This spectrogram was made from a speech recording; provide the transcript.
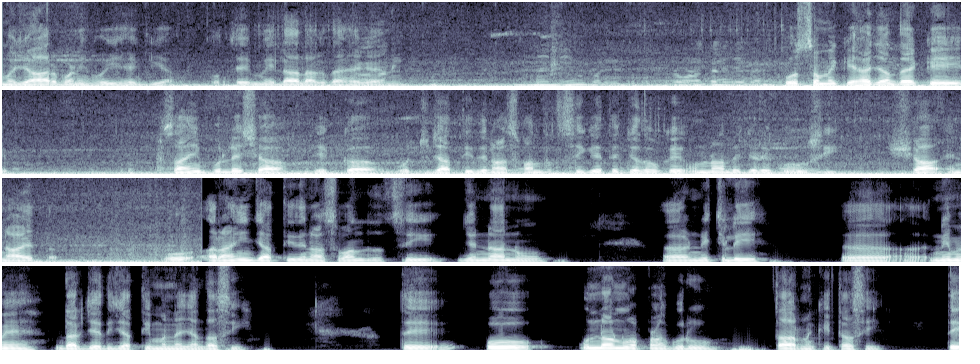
ਮਜ਼ਾਰ ਬਣੀ ਹੋਈ ਹੈਗੀ ਆ ਉੱਥੇ ਮੇਲਾ ਲੱਗਦਾ ਹੈਗਾ। ਨਹੀਂ। ਨਹੀਂ ਬੜੀ ਰੌਣਕ ਵਾਲੀ ਜਗ੍ਹਾ ਹੈ। ਉਸ ਸਮੇਂ ਕਿਹਾ ਜਾਂਦਾ ਹੈ ਕਿ ਸਾਈਂ ਬੁੱਲੇ ਸ਼ਾਹ ਇੱਕ ਉੱਚ ਜਾਤੀ ਦੇ ਨਾਲ ਸੰਬੰਧਿਤ ਸੀਗੇ ਤੇ ਜਦੋਂ ਕਿ ਉਹਨਾਂ ਦੇ ਜਿਹੜੇ ਗੁਰੂ ਸੀ ਸ਼ਾਹ ਇਨਾਇਤ ਉਹ ਅਰਾਈ ਜਾਤੀ ਦੇ ਨਾਲ ਸੰਬੰਧਿਤ ਸੀ, ਜਿਨ੍ਹਾਂ ਨੂੰ ਨਿਚਲੀ ਨਿਵੇਂ ਦਰਜੇ ਦੀ ਜਾਤੀ ਮੰਨਿਆ ਜਾਂਦਾ ਸੀ। ਤੇ ਉਹ ਉਹਨਾਂ ਨੂੰ ਆਪਣਾ ਗੁਰੂ ਧਾਰਨ ਕੀਤਾ ਸੀ। ਤੇ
